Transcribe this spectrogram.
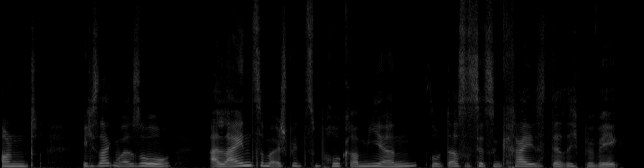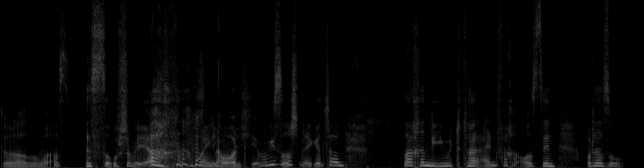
Und ich sag mal so, allein zum Beispiel zu programmieren, so das ist jetzt ein Kreis, der sich bewegt oder sowas, ist so schwer. oh mein Gott, ich. habe mich so schwer getan. Sachen, die irgendwie total einfach aussehen oder so,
